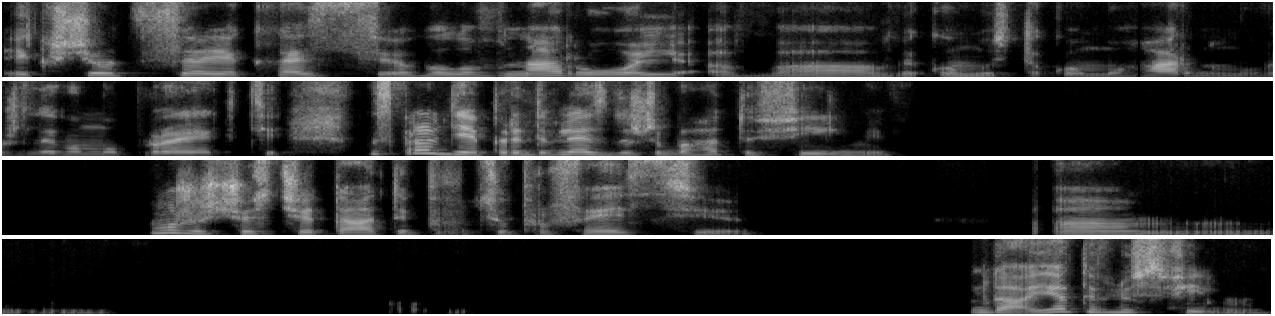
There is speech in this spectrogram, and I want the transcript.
якщо це якась головна роль в, в якомусь такому гарному, важливому проєкті, насправді я передивляюсь дуже багато фільмів. Можу щось читати про цю професію. Ам, да, я дивлюсь фільми.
